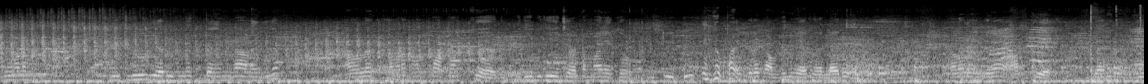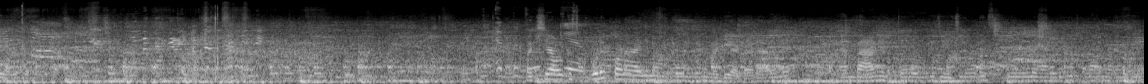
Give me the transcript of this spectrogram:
ഞങ്ങൾ മീറ്റിങ്ങിന് കയറിയിരുന്ന ടൈമിലാണെങ്കിൽ അവൾ അവിടെ പകർക്കുകയായിരുന്നു പുതിയ പുതിയ ചേട്ടന്മാരെയൊക്കെ കൂട്ടിയിട്ട് ഭയങ്കര കമ്പനിയായിരുന്നു എല്ലാവരും. അവൾ ഭയങ്കര ആർക്കുകയായിരുന്നു എല്ലാവരും പക്ഷേ അവൾക്ക് സ്കൂളിൽ പോണ കാര്യം മാത്രം ഭയങ്കര മടിയാട്ടോ. രാവിലെ ഞാൻ ബാഗ് എടുത്തു നമുക്ക് ചേച്ചിയോടെ സ്കൂളിൽ വണ്ടിക്ക് പോകാൻ പറയുമ്പോൾ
